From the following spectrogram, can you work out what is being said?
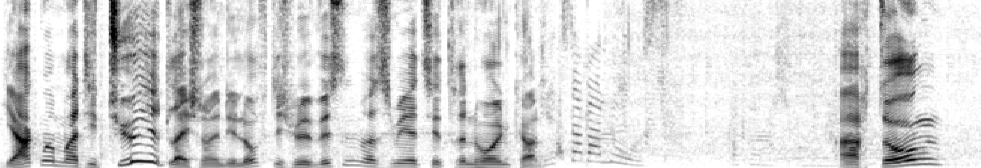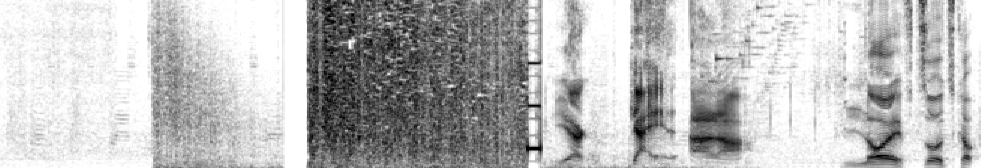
jagen wir mal die Tür hier gleich noch in die Luft. Ich will wissen, was ich mir jetzt hier drin holen kann. Achtung. Ja, geil, Alter. Läuft. So, jetzt kommt...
